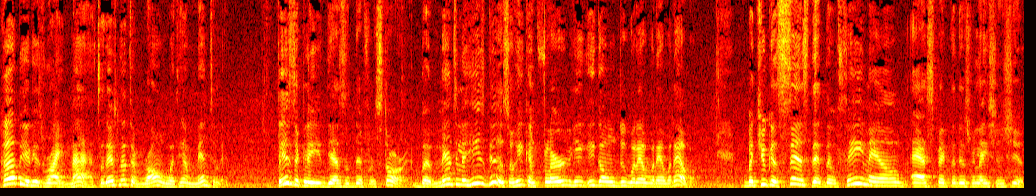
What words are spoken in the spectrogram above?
her being his right mind, so there's nothing wrong with him mentally. Physically, that's a different story, but mentally, he's good, so he can flirt. He he gonna do whatever, whatever, whatever. But you can sense that the female aspect of this relationship.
